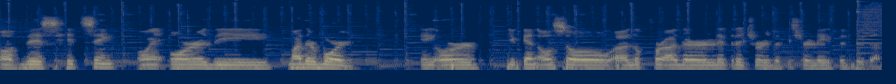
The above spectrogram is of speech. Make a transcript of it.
of this heatsink or, or the motherboard okay or you can also uh, look for other literature that is related to that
